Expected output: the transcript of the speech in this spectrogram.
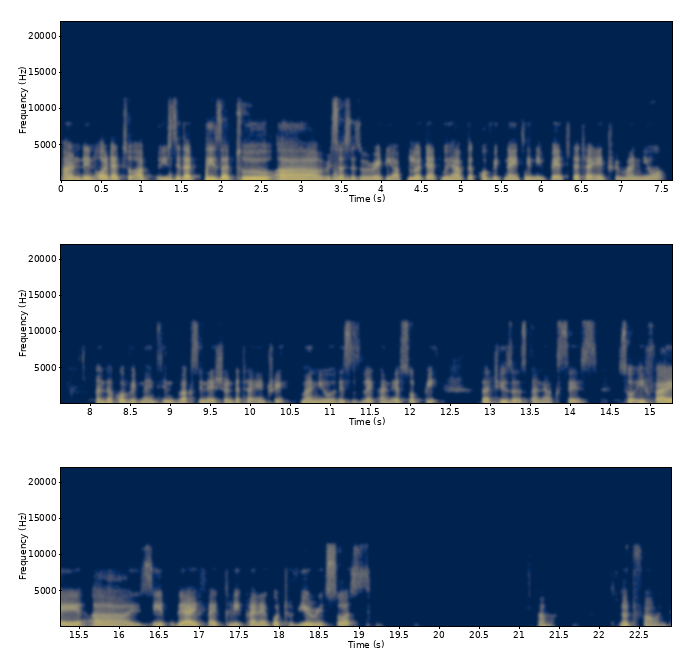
And in order to up, you see that these are two uh, resources already uploaded. We have the COVID-19 event data entry manual and the COVID-19 vaccination data entry manual. This is like an SOP that users can access. So if I, uh, you see it there, if I click and I go to view resource, ah, it's not found.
